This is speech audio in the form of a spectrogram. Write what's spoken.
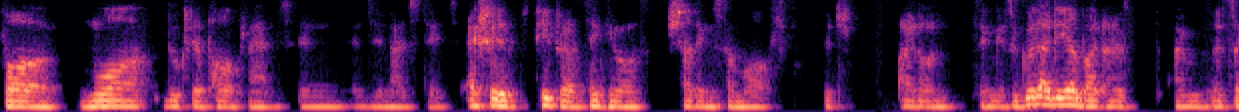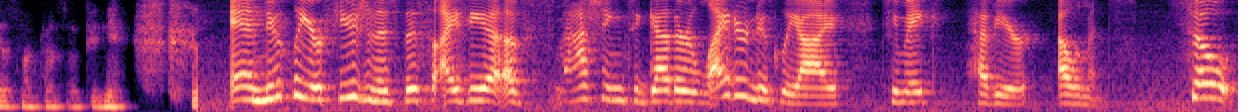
for more nuclear power plants in, in the United States. Actually, people are thinking of shutting some off, which I don't think is a good idea, but I, I'm, that's just my personal opinion. and nuclear fusion is this idea of smashing together lighter nuclei to make heavier elements. So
